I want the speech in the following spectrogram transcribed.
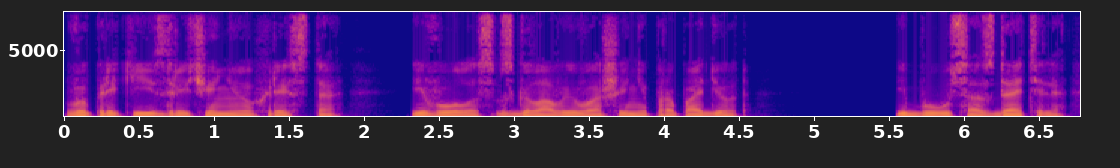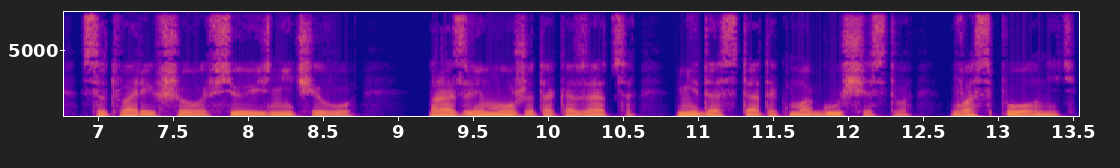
вопреки изречению Христа, и волос с головы вашей не пропадет. Ибо у Создателя, сотворившего все из ничего, разве может оказаться недостаток могущества восполнить,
